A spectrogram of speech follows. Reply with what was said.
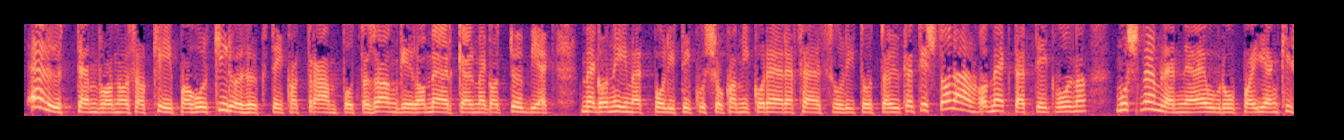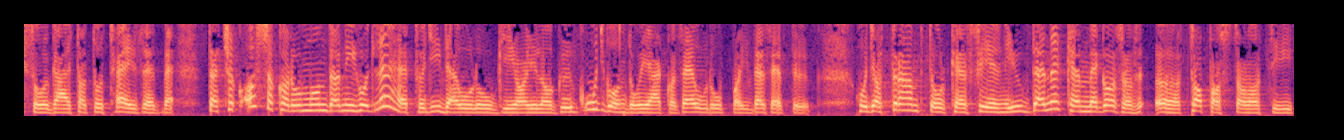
Előttem van az a kép, ahol kiröhögték a Trumpot, az Angela Merkel, meg a többiek, meg a német politikusok, amikor erre felszólította őket, és talán, ha megtették volna, most nem lenne Európa ilyen kiszolgáltatott helyzetbe. Tehát csak azt akarom mondani, hogy lehet, hogy ideológiailag ők úgy gondolják az európai vezetők, hogy a Trumptól kell félniük, de nekem meg az a, a tapasztalati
